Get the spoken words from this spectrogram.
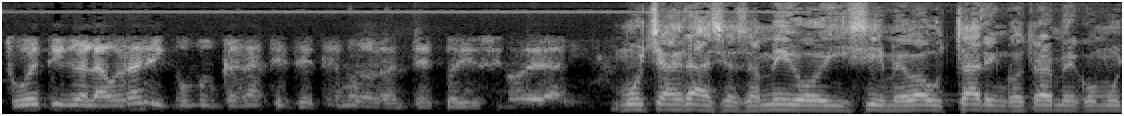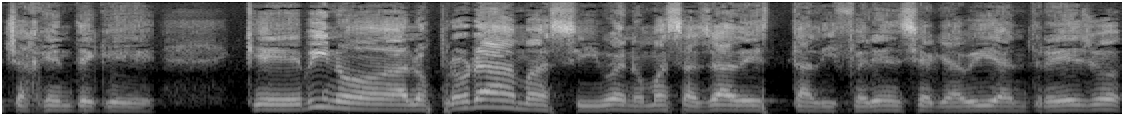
tu ética laboral y cómo encaraste este tema durante estos 19 años. Muchas gracias, amigo. Y sí, me va a gustar encontrarme con mucha gente que, que vino a los programas y, bueno, más allá de esta diferencia que había entre ellos,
